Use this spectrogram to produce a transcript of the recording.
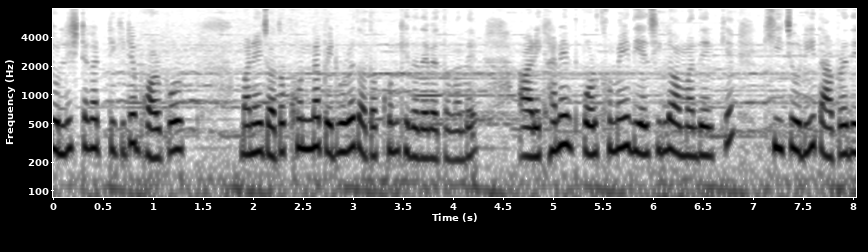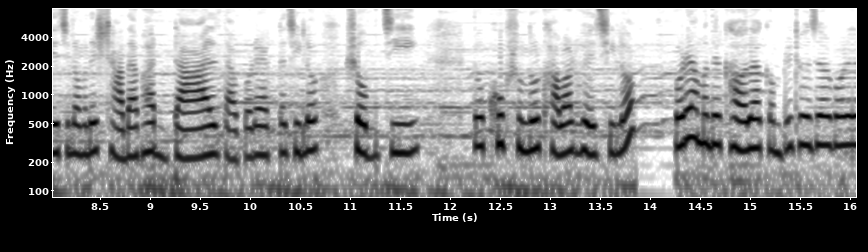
চল্লিশ টাকার টিকিটে ভরপুর মানে যতক্ষণ না পেট ভরবে ততক্ষণ খেতে দেবে তোমাদের। আর এখানে প্রথমেই দিয়েছিল আমাদেরকে খিচুড়ি, তারপরে দিয়েছিল আমাদের সাদা ভাত, ডাল, তারপরে একটা ছিল সবজি। তো খুব সুন্দর খাবার হয়েছিল। পরে আমাদের খাওয়া দাওয়া কমপ্লিট হয়ে যাওয়ার পরে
